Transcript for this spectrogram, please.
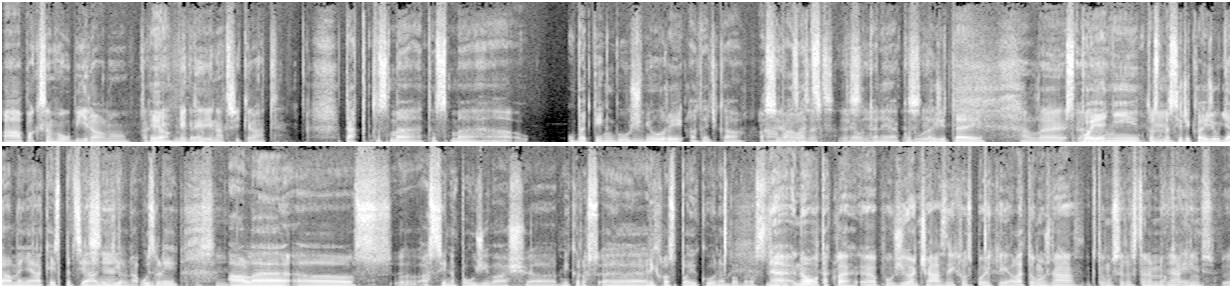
a pak jsem ho ubíral, no, taky jo, někdy jo. i na třikrát. Tak to jsme, to jsme uh, u backingu, hmm. šňůry a teďka Asi návazec. návazec jasně, ten je jako jasně. důležitý. Ale, Spojení, to uh, jsme hmm. si říkali, že uděláme nějaký speciální jasně, díl na uzly, jasně. ale uh, s, uh, asi nepoužíváš uh, mikro, uh, rychlospojku nebo prostě... Ne, no takhle, uh, používám část rychlospojky, ale to možná k tomu se dostaneme okay. v nějakým uh,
